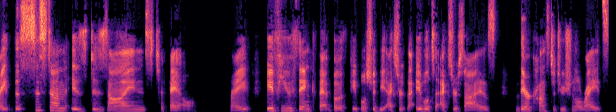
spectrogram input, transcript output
right? The system is designed to fail, right? If you think that both people should be exer- able to exercise their constitutional rights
